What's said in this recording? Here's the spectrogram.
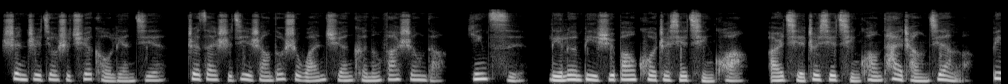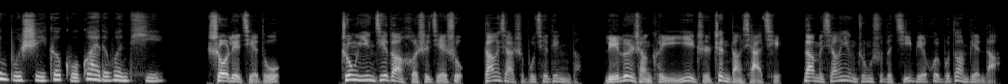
甚至就是缺口连接，这在实际上都是完全可能发生的。因此，理论必须包括这些情况，而且这些情况太常见了，并不是一个古怪的问题。狩猎解读。中阴阶段何时结束？当下是不确定的，理论上可以一直震荡下去，那么相应中枢的级别会不断变大。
